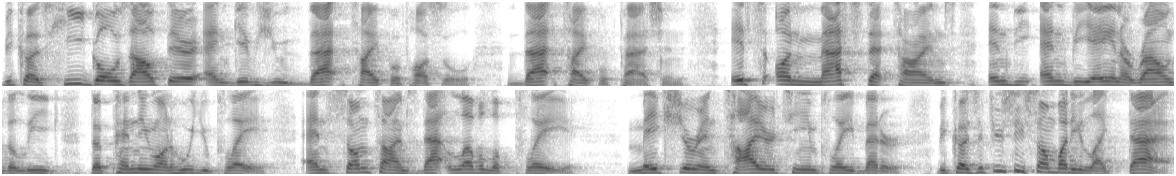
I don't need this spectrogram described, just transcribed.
because he goes out there and gives you that type of hustle, that type of passion. It's unmatched at times in the NBA and around the league, depending on who you play. And sometimes that level of play makes your entire team play better. Because if you see somebody like that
